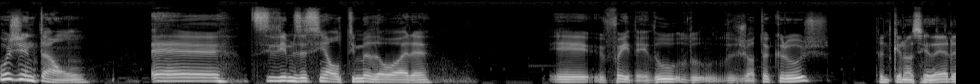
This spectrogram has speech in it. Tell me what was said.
Hoje então é, decidimos assim à última da hora. É, foi a ideia do, do, do J. Cruz. Tanto que a nossa ideia era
